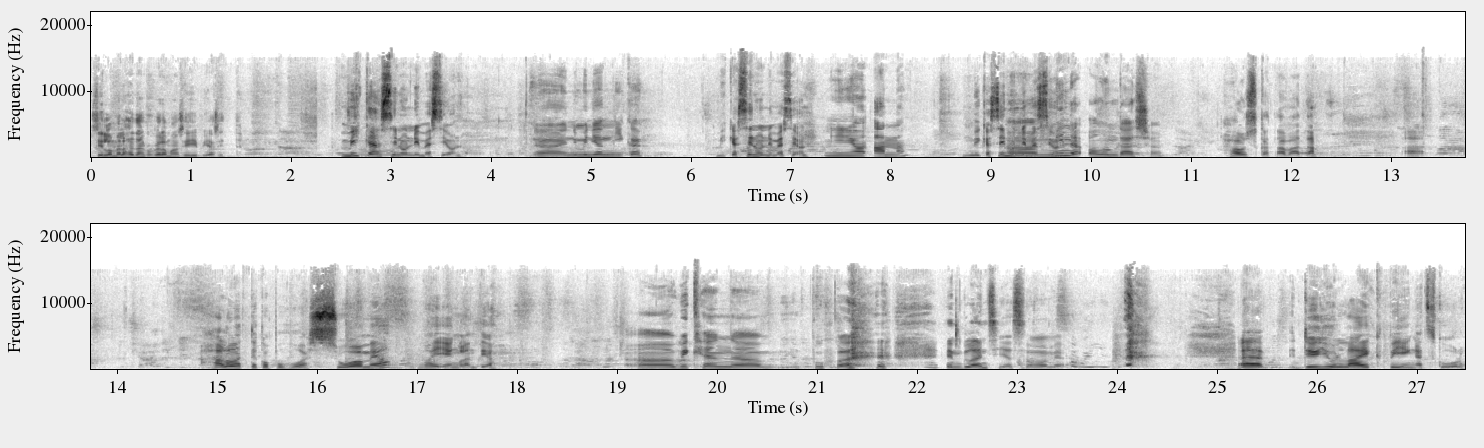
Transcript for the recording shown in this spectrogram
silloin me lähdetään kokeilemaan siipiä sitten. Mikä sinun nimesi on? nimeni on Nika. Mikä sinun nimesi on? Nimeni on Anna. Mikä sinun nimesi on? Minä olen Dasha. Hauska tavata. Haluatteko puhua suomea vai englantia? Uh, we can um, puhua englantia suomea. Uh, do you like being at school?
